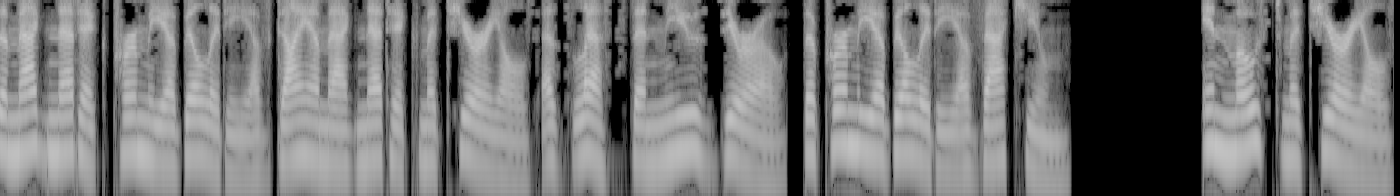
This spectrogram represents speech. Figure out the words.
The magnetic permeability of diamagnetic materials is less than μ0, the permeability of vacuum. In most materials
